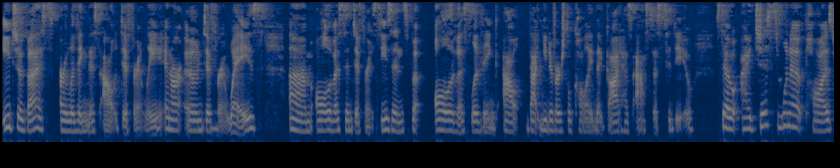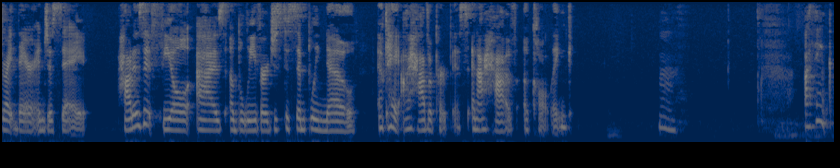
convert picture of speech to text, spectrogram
each of us are living this out differently in our own different ways. Um, all of us in different seasons, but all of us living out that universal calling that God has asked us to do. So I just want to pause right there and just say, how does it feel as a believer just to simply know, okay, I have a purpose and I have a calling? Hmm. I think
